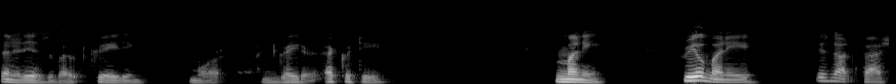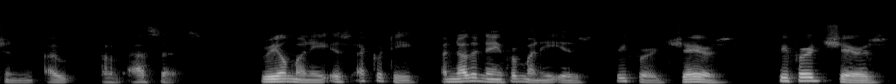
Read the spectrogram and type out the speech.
than it is about creating more and greater equity. Money. Real money is not fashioned out of assets. Real money is equity. Another name for money is preferred shares. Preferred shares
